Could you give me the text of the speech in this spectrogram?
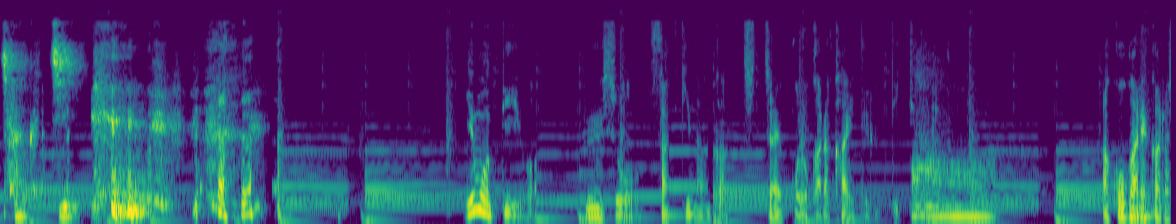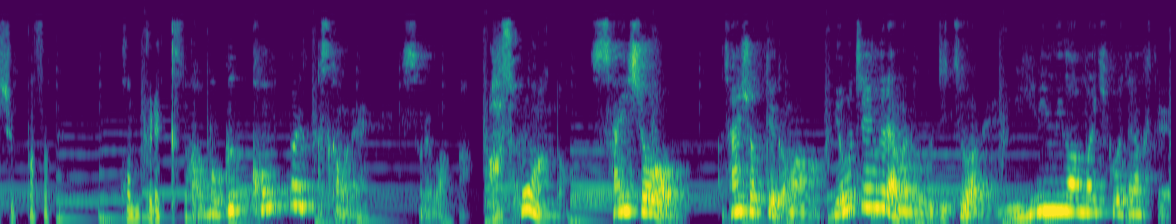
着地。ユモティは文章さっきなんかちっちゃい頃から書いてるって言ってあた。憧れから出発だっコンプレックスーあ。が。僕、コンプレックスかもね。それは。あ、そうなんだ。最初、最初っていうかまあ、幼稚園ぐらいまで僕実はね、右耳があんまり聞こえてなくて、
